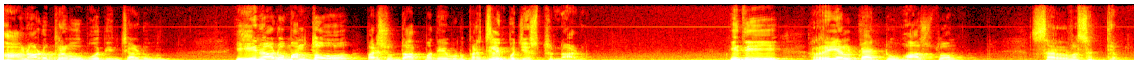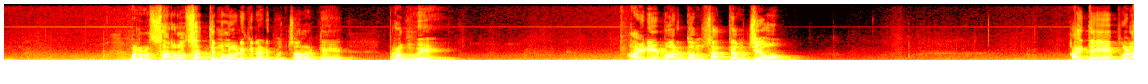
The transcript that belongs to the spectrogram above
ఆనాడు ప్రభు బోధించాడు. ఈనాడు మనతో పరిశుద్ధాత్మ దేవుడు ప్రజలింపజేస్తున్నాడు ఇది రియల్ ఫ్యాక్ట్ వాస్తవం సర్వసత్యం. మనం సర్వసత్యంలోనికి నడిపించాలంటే ప్రభువే ఆయనే మార్గం సత్యం జీవం. అయితే ఇప్పుడు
